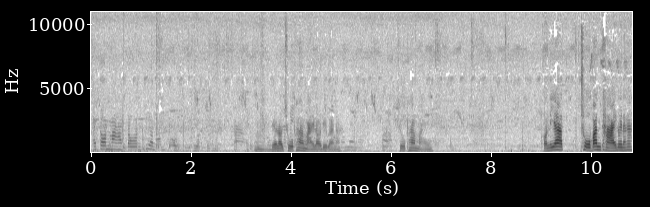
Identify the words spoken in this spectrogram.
ไอตอนมาตอนเที่ยวนั้นจะออกสีเหลืองตรงนี้อืมเดี๋ยวเราโชว์ผ้าไหมเราดีกว่านะ โชว์ผ้าไหม ขออนุญาตโชว์บ้านท้ายด้วยนะคะ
